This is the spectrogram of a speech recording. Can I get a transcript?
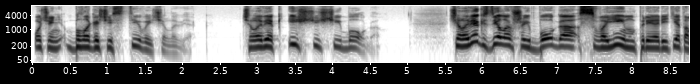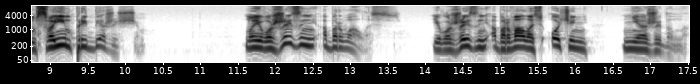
Очень благочестивый человек, человек, ищущий Бога, человек, сделавший Бога своим приоритетом, своим прибежищем. Но его жизнь оборвалась. Его жизнь оборвалась очень неожиданно.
